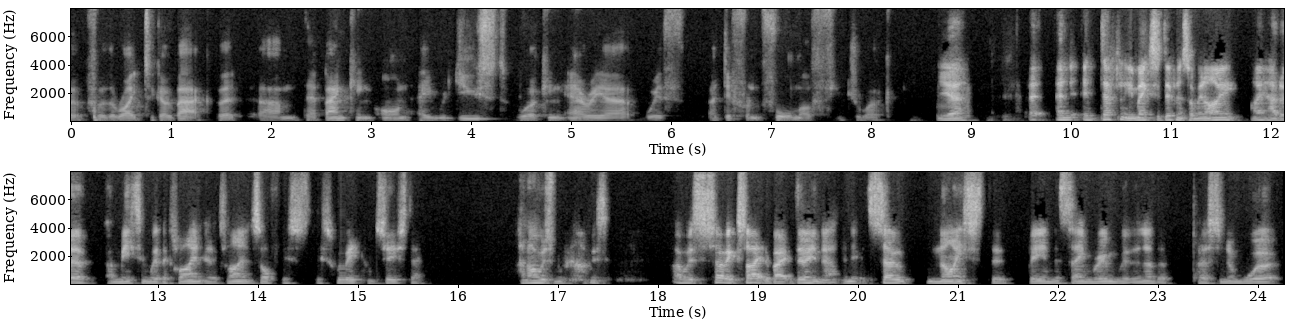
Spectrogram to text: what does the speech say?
for, for the right to go back, but um, they're banking on a reduced working area with a different form of future work. Yeah, and it definitely makes a difference. I mean, I I had a, a meeting with a client at a client's office this week on Tuesday, and I was I was I was so excited about doing that, and it's so nice to be in the same room with another person and work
